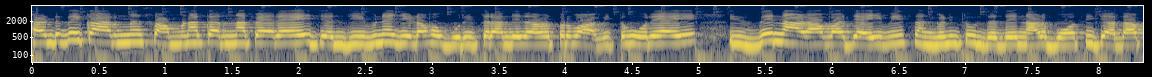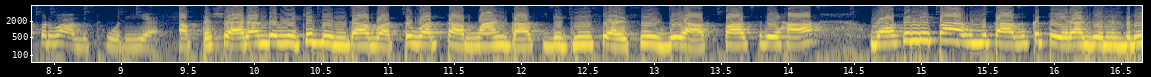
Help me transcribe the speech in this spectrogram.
ਠੰਡ ਦੇ ਕਾਰਨ ਸਾਹਮਣਾ ਕਰਨਾ ਪੈ ਰਿਹਾ ਹੈ। ਜਨਜੀਵਨ ਹੈ ਜਿਹੜਾ ਉਹ ਬੁਰੀ ਤਰ੍ਹਾਂ ਦੇ ਨਾਲ ਪ੍ਰਭਾਵਿਤ ਹੋ ਰਿਹਾ ਹੈ। ਇਸ ਦੇ ਨਾਲ ਆਵਾਜਾਈ ਵੀ ਸੰਘਣੀ ਧੁੰਦ ਦੇ ਨਾਲ ਬਹੁਤ ਹੀ ਜ਼ਿਆਦਾ ਪ੍ਰਭਾਵਿਤ ਹੋ ਰਹੀ ਹੈ। ਸੱਤ ਸ਼ਹਿਰਾਂ ਦੇ ਵਿੱਚ ਦਿਨ ਦਾ ਵੱਧ ਤੋਂ ਵੱਧ ਤਾਪਮਾਨ 10 ਡਿਗਰੀ ਸੈਲਸੀਅਸ ਦੇ ਆਸ-ਪਾਸ ਰਿਹਾ। ਮੌਸਮ ਵਿਭਾਗ ਮੁਤਾਬਕ 13 ਜਨਵਰੀ,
